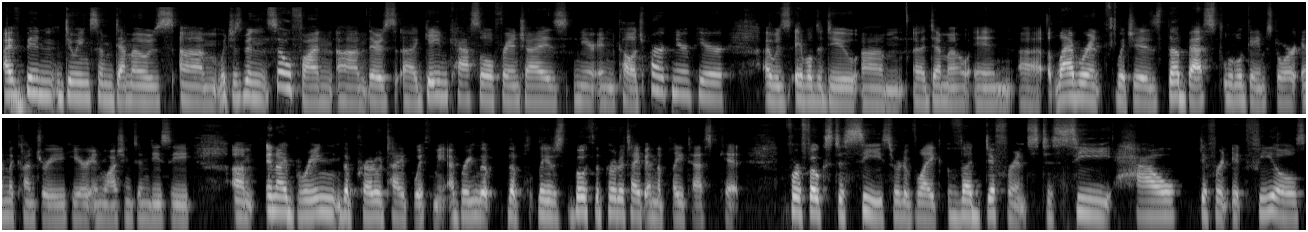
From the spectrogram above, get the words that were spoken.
I've been doing some demos, um, which has been so fun. Um, there's a Game Castle franchise near in College Park near here. I was able to do um, a demo in uh, Labyrinth, which is the best little game store in the country here in Washington D.C. Um, and I bring the prototype with me. I bring the the there's both the prototype and the playtest kit for folks to see sort of like the difference, to see how different it feels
